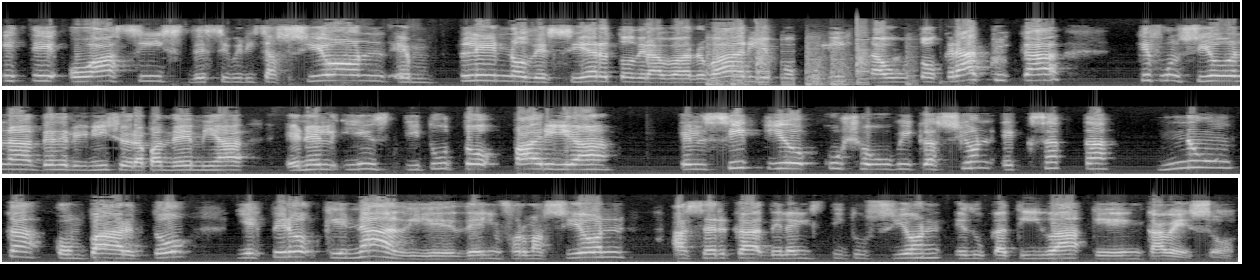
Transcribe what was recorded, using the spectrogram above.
este oasis de civilización en pleno desierto de la barbarie populista autocrática que funciona desde el inicio de la pandemia en el Instituto Paria, el sitio cuya ubicación exacta nunca comparto y espero que nadie dé información acerca de la institución educativa que encabezo.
